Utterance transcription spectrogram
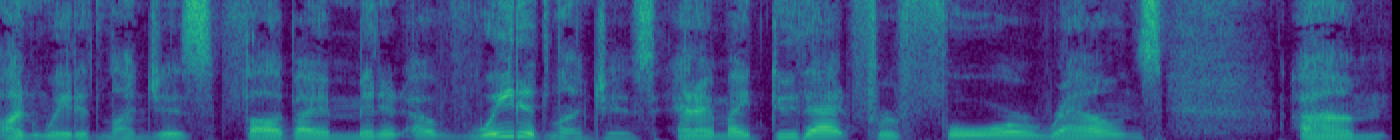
unweighted lunges, followed by a minute of weighted lunges. And I might do that for four rounds, um,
